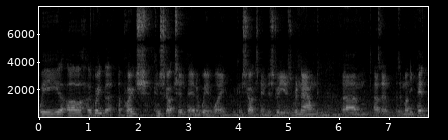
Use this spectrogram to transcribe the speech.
we are a group that approach construction in a weird way. The construction industry is renowned um, as, a, as a money pit.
